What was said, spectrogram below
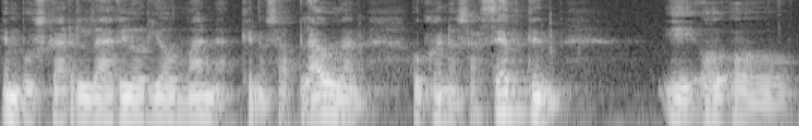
en buscar la gloria humana, que nos aplaudan o que nos acepten, y, o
